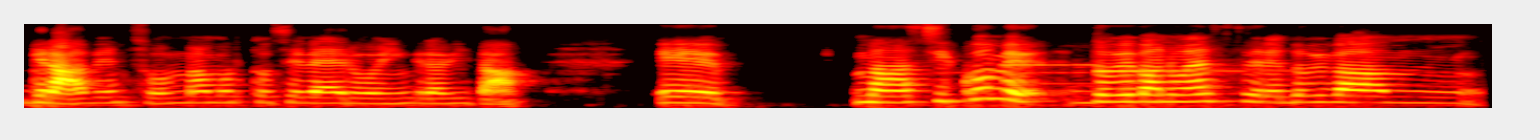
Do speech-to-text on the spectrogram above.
grave, insomma, molto severo in gravità. E, ma siccome dovevano essere, doveva mh,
